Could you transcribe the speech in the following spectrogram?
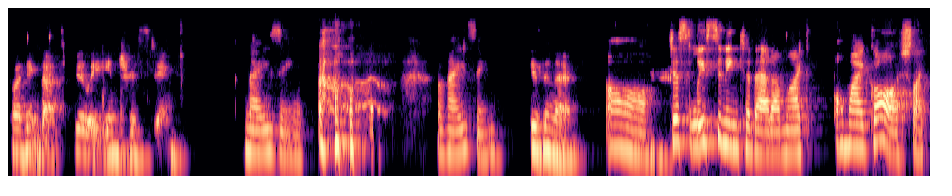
So I think that's really interesting. Amazing. Amazing. Isn't it? Oh, just listening to that, I'm like, oh my gosh, like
